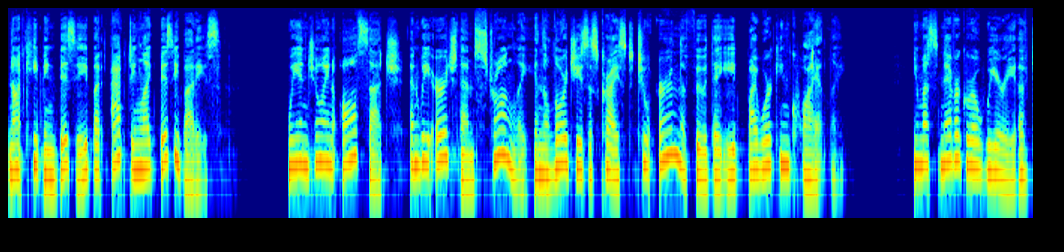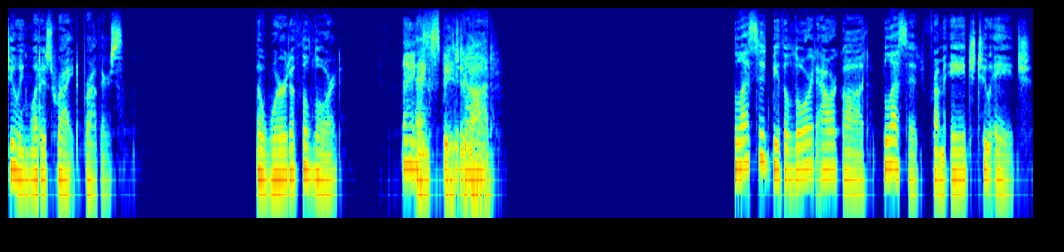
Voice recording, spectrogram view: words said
not keeping busy, but acting like busybodies. We enjoin all such, and we urge them strongly in the Lord Jesus Christ to earn the food they eat by working quietly. You must never grow weary of doing what is right, brothers. The Word of the Lord. Thanks, Thanks be to God. Blessed be the Lord our God, blessed from age to age.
